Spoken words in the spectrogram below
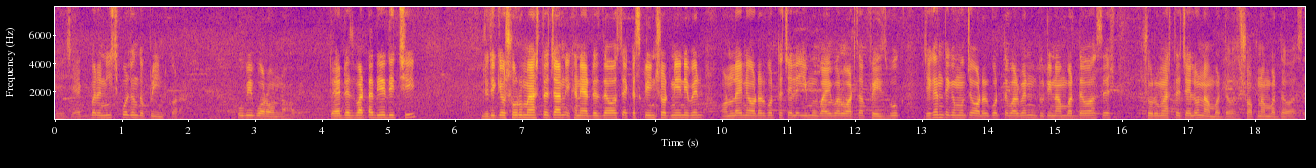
এই যে একবারে নিচ পর্যন্ত প্রিন্ট করা। খুবই বড় অন্য হবে। তো অ্যাড্রেস বারটা দিয়ে দিচ্ছি। যদি কেউ শোরুমে আসতে চান, এখানে অ্যাড্রেস দেওয়া আছে। একটা স্ক্রিনশট নিয়ে নেবেন। অনলাইনে অর্ডার করতে চাইলে ইমো ভাইবার হোয়াটসঅ্যাপ ফেসবুক যেখান থেকে চায় অর্ডার করতে পারবেন। দুটি নাম্বার দেওয়া আছে। শোরুমে আসতে চাইলেও নাম্বার দেওয়া আছে সব নাম্বার দেওয়া আছে।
